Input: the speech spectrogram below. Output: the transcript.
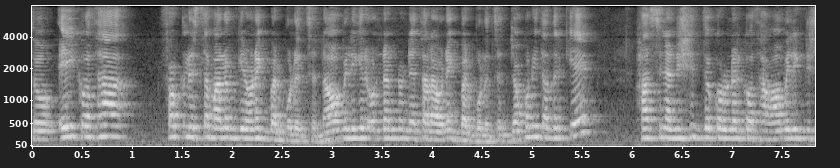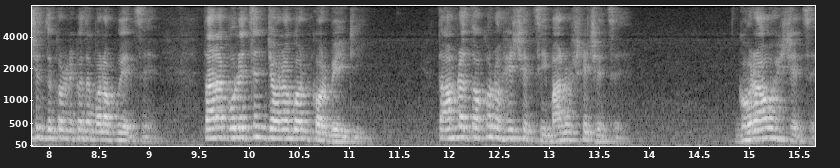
তো এই কথা ফখরুল ইসলাম আলমগীর অনেকবার বলেছেন, আওয়ামী লীগের অন্যান্য নেতারা অনেকবার বলেছেন, যখনই তাদেরকে হাসিনা নিষিদ্ধকরণের কথা, আওয়ামী লীগ নিষিদ্ধকরণের কথা বলা হয়েছে, তারা বলেছেন জনগণ করবে এটি। তো আমরা তখনও হেসেছি, মানুষ হেসেছে, ঘোড়াও হেসেছে।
